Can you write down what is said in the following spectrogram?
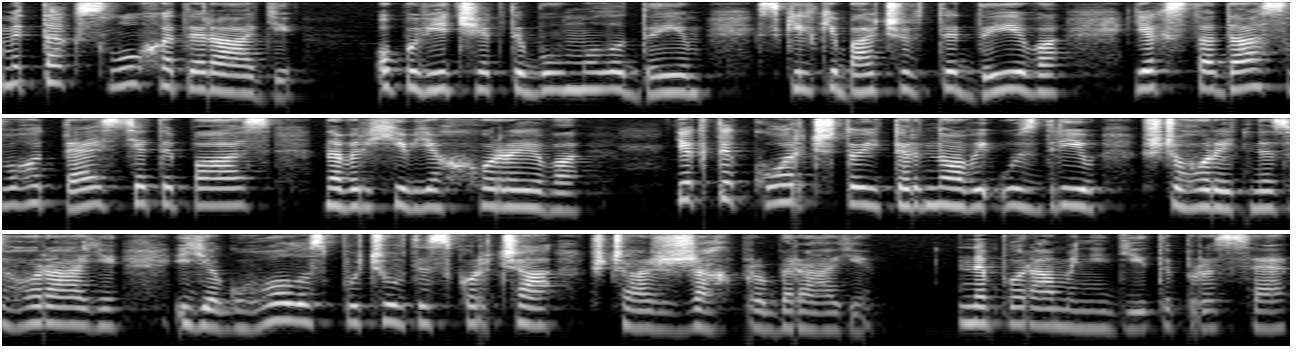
ми так слухати раді. Оповіч, як ти був молодим, скільки бачив ти дива, як стада свого тестя ти пас на верхів'ях хорива, як ти корч той терновий уздрів, що горить не згорає, і як голос почув ти з корча, що аж жах пробирає. Не пора мені, діти, про се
